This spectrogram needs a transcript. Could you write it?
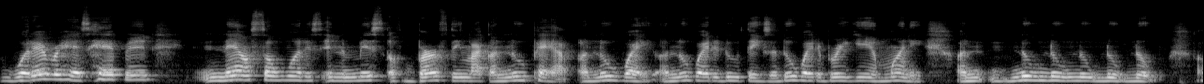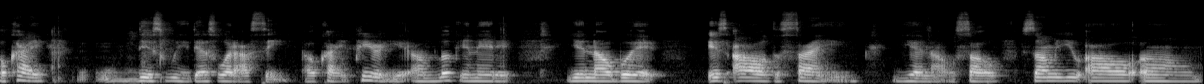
whatever has happened, now someone is in the midst of birthing like a new path, a new way, a new way to do things, a new way to bring in money, a new, new, new, new, new. Okay, this week, that's what I see. Okay, period. I'm looking at it, you know, but it's all the same, you know. So some of you all, um,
